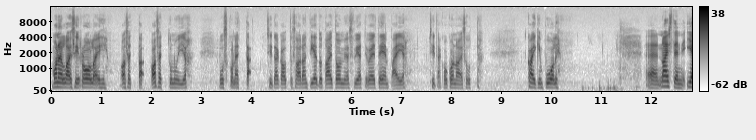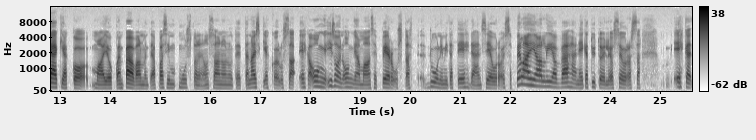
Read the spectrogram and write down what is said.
monenlaisiin rooleihin asetta, asettunut ja uskon, että sitä kautta saadaan tietotaitoa myös vietyä eteenpäin ja sitä kokonaisuutta kaikin puoli. Naisten jääkiekkomaajoukkojen päävalmentaja Pasi Mustonen on sanonut, että naiskiekkoilussa ehkä onge- isoin ongelma on se perusta, duuni mitä tehdään seuroissa. Pelaajia on liian vähän eikä tytöille ole seurassa ehkä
